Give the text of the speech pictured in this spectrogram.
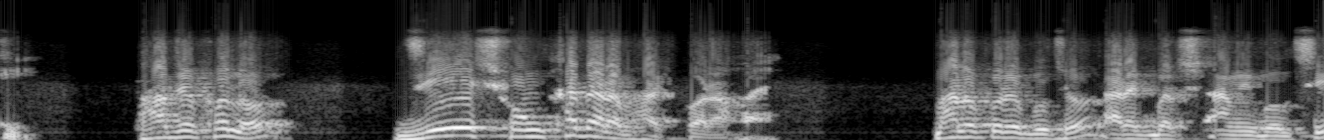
কি? ভাজক হলো যে সংখ্যা দ্বারা ভাগ করা হয়। ভালো করে বুঝো, আরেকবার আমি বলছি,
